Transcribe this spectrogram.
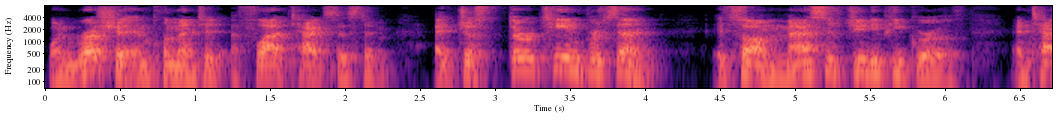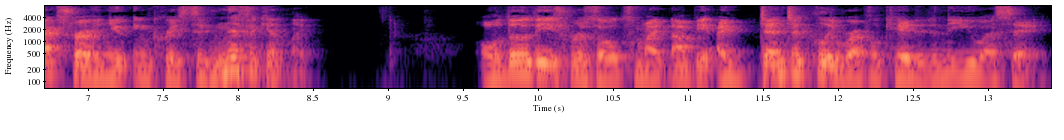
When Russia implemented a flat tax system at just 13%, it saw massive GDP growth and tax revenue increased significantly. Although these results might not be identically replicated in the USA,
